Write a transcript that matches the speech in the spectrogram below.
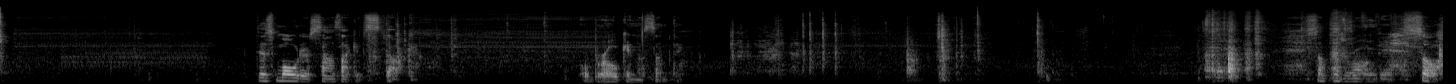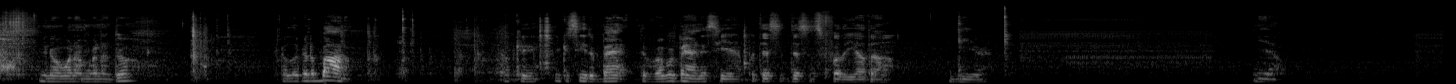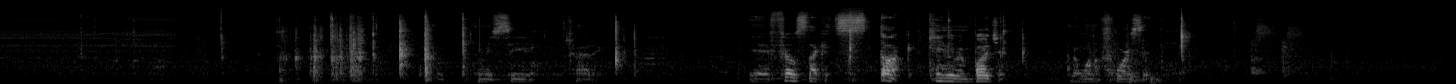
This motor sounds like it's stuck or broken or something. Something's wrong there. So, you know what I'm gonna do? Look at the bottom. Okay, you can see the band, the rubber band is here, but this this is for the other gear. Yeah. Let me see. Try to. Yeah, it feels like it's stuck. Can't even budge it. I don't want to force it.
